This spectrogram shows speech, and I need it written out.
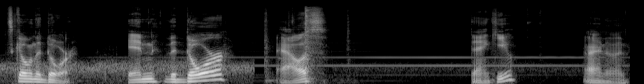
Let's go in the door. In the door. Alice. Thank you. Alright then.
